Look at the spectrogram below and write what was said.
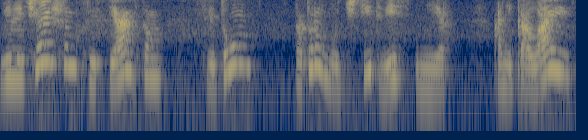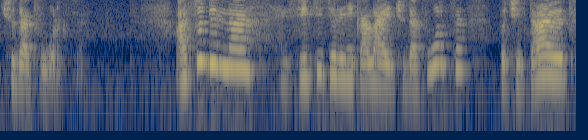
величайшем христианском святом, которого чтит весь мир – о Николае Чудотворце. Особенно святителя Николая Чудотворца почитают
